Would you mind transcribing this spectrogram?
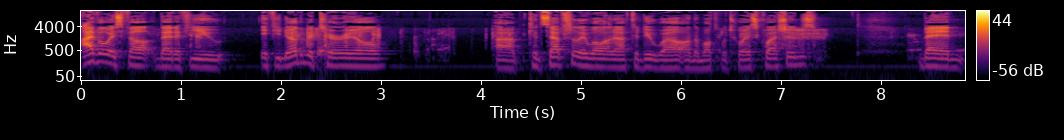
I've always felt that if you if you know the material uh, conceptually well enough to do well on the multiple choice questions, then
